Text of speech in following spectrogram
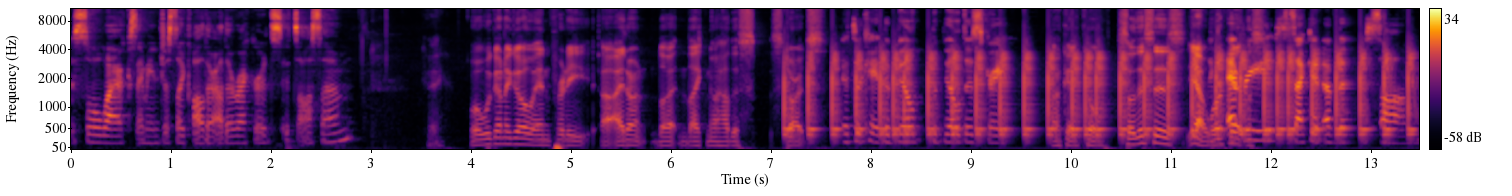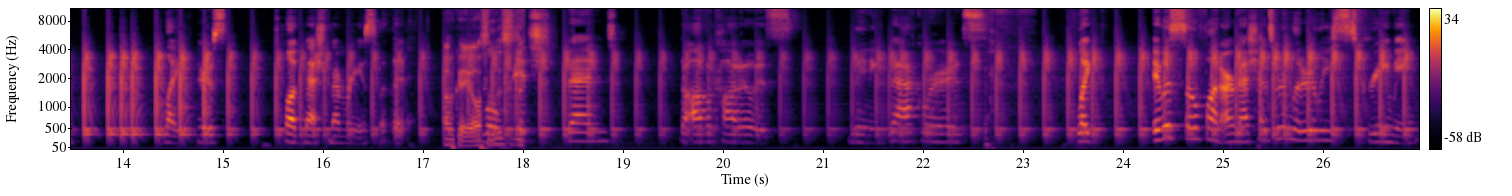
Soulwax, I mean, just like all their other records, it's awesome. Okay. Well, we're gonna go in pretty. Uh, I don't like know how this starts. It's okay. The build, the build is great. Okay, cool. So this is yeah. Like Work every second of the song, like there's club mesh memories with it. Okay. Also, Little this is pitch bend. The avocado is leaning backwards. Like it was so fun. Our mesh heads were literally screaming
